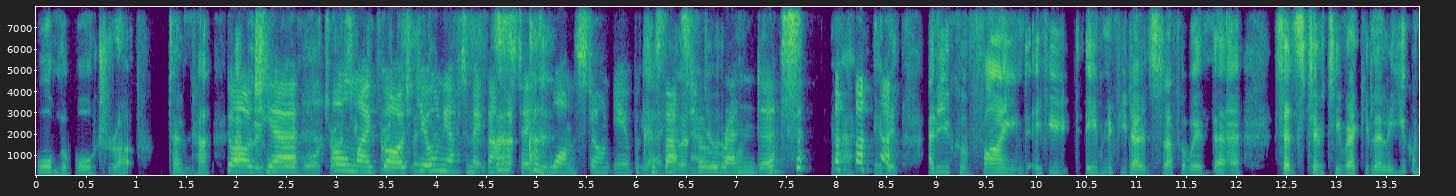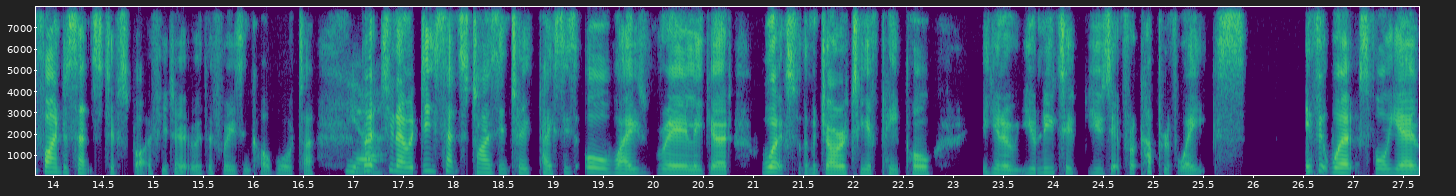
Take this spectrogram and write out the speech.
warm the water up. Don't have God, yeah. oh my God, you only have to make that mistake once, don't you? Because yeah, that's horrendous. yeah, it is. And you can find if you even if you don't suffer with uh, sensitivity regularly, you can find a sensitive spot if you do it with the freezing cold water. Yeah. But you know, a desensitizing toothpaste is always really good. Works for the majority of people. You know, you need to use it for a couple of weeks if it works for you,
